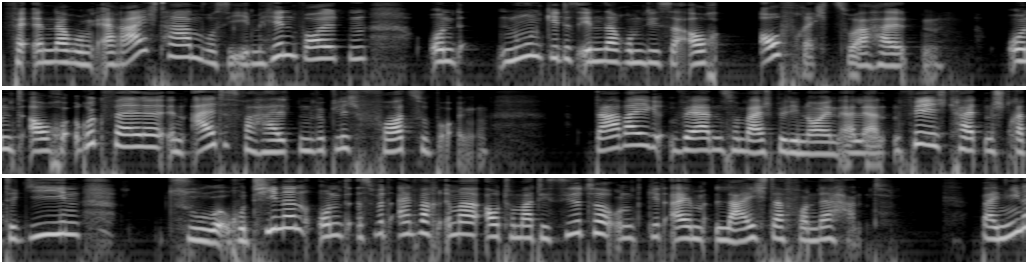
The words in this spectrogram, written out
Veränderung erreicht haben, wo sie eben hin wollten. Und nun geht es eben darum, diese auch aufrecht zu erhalten und auch Rückfälle in altes Verhalten wirklich vorzubeugen. Dabei werden zum Beispiel die neuen erlernten Fähigkeiten, Strategien zu Routinen und es wird einfach immer automatisierter und geht einem leichter von der Hand. Bei Nina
